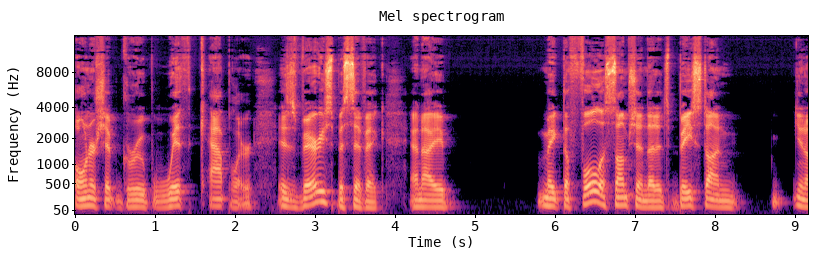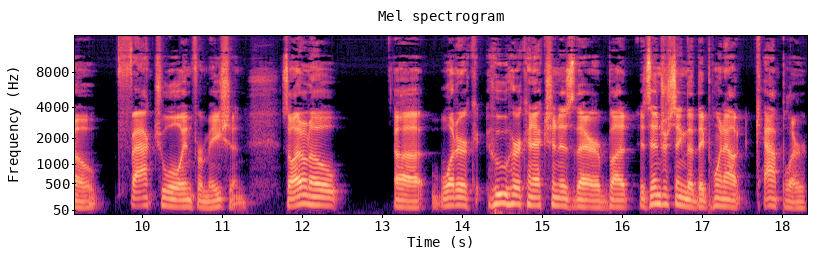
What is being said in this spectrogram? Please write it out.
ownership group with Kapler is very specific. And I make the full assumption that it's based on, you know, factual information. So I don't know uh, what her who her connection is there, but it's interesting that they point out Kapler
